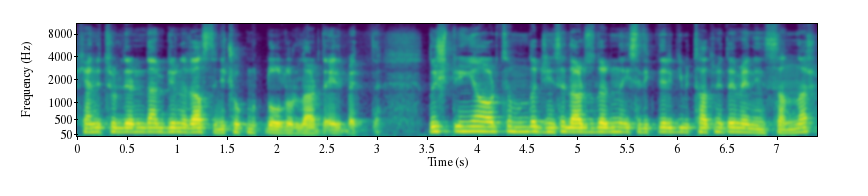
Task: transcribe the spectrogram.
kendi türlerinden birine rastlayınca çok mutlu olurlardı elbette. Dış dünya ortamında cinsel arzularını istedikleri gibi tatmin edemeyen insanlar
